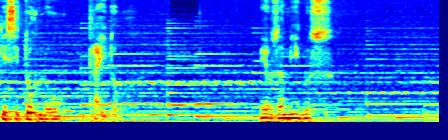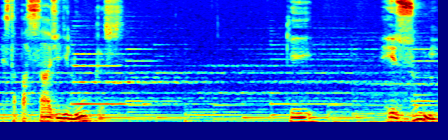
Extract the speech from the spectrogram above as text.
que se tornou traidor. Meus amigos, esta passagem de Lucas, que resume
